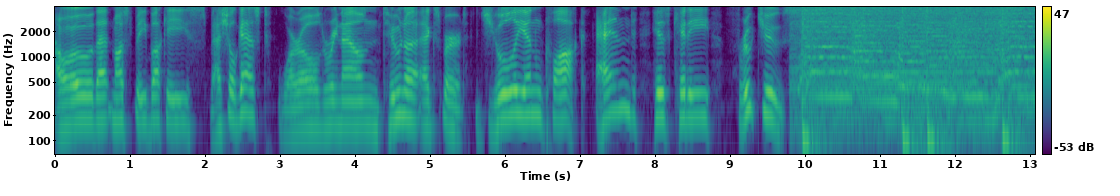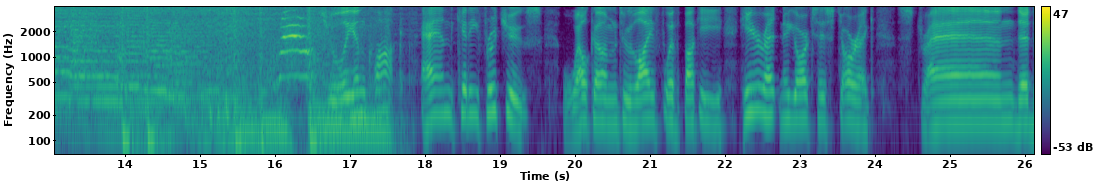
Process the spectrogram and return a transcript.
Oh, that must be Bucky's special guest, world renowned tuna expert, Julian Clock, and his kitty, Fruit Juice. Julian Clock and Kitty Fruit Juice. Welcome to Life with Bucky here at New York's historic Stranded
